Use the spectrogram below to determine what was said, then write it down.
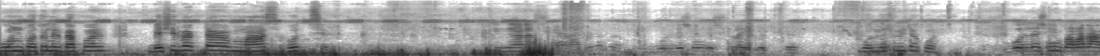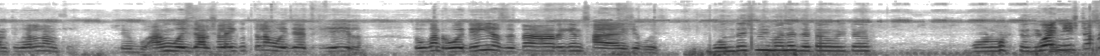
গুণ পতনের ব্যাপার, বেশিরভাগটা মাছ হচ্ছে বললে শুনতে সেলাই করতে বললে কর বাবার আনতে পারলাম তো। সে আমি ওই জাল সেলাই করতেলাম ওই জায়গা থেকে এলাম। তো ওখানে রোদেই আছে তা আর এখানে ছায়া এসে বসে। বলদে সুই মানে যেটা ওইটা বড় একটা যে ওই নিষ্ঠেছ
